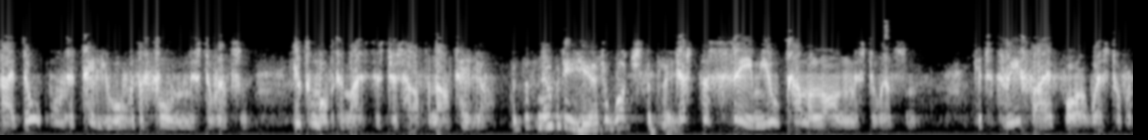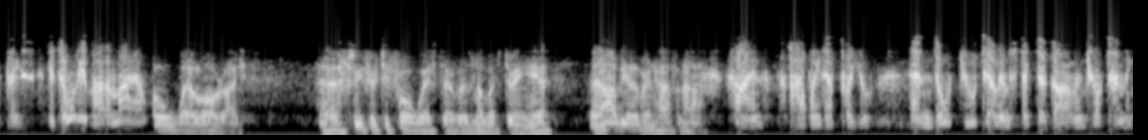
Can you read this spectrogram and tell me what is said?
I don't want to tell you over the phone, Mr. Wilson. You come over to my sister's house and I'll tell you. But there's nobody here to watch the place. Just the same, you come along, Mr. Wilson. It's 354 Westover Place. It's only about a mile. Oh, well, all right. Uh, 354 Westover. There's not much doing here. Uh, I'll be over in half an hour. Fine. I'll wait up for you. And don't you tell Inspector Garland you're coming.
